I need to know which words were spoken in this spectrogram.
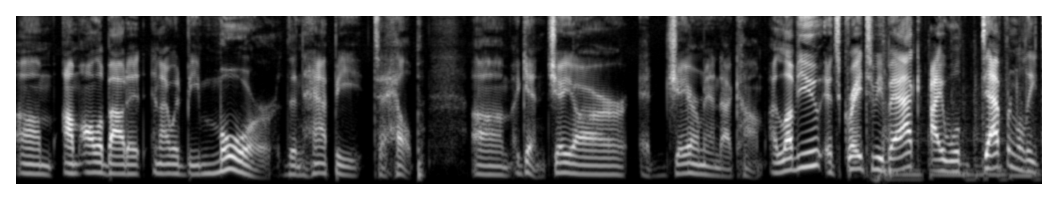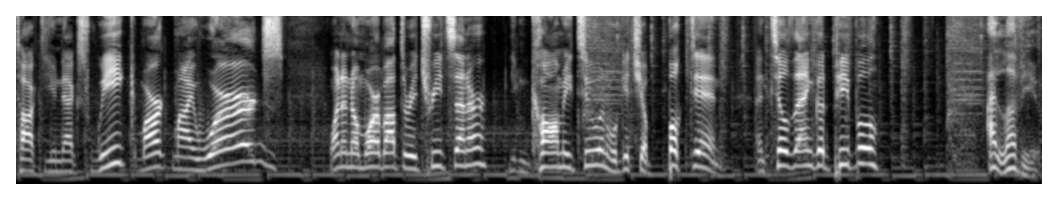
um, I'm all about it, and I would be more than happy to help. Um, again, jr at jrmahon.com. I love you. It's great to be back. I will definitely talk to you next week. Mark my words. Want to know more about the retreat center? You can call me too, and we'll get you booked in. Until then, good people, I love you.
